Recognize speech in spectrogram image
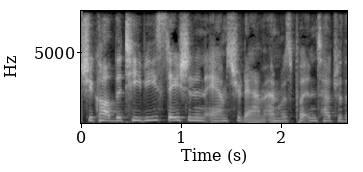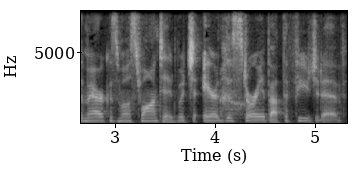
She called the TV station in Amsterdam and was put in touch with America's Most Wanted, which aired the story about the fugitive,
